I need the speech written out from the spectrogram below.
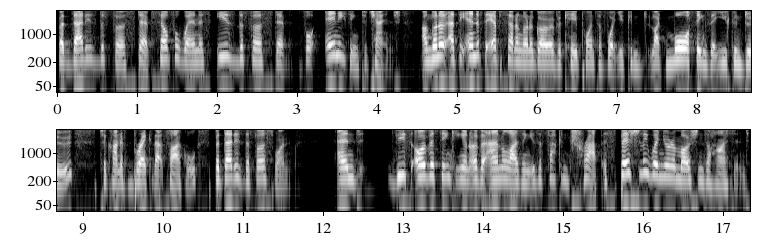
but that is the first step. Self awareness is the first step for anything to change. I'm going to, at the end of the episode, I'm going to go over key points of what you can, like more things that you can do to kind of break that cycle. But that is the first one. And this overthinking and overanalyzing is a fucking trap, especially when your emotions are heightened.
